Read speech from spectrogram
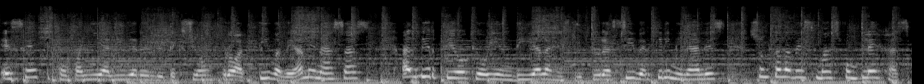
ESET, compañía líder en detección proactiva de amenazas, advirtió que hoy en día las estructuras cibercriminales son cada vez más complejas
